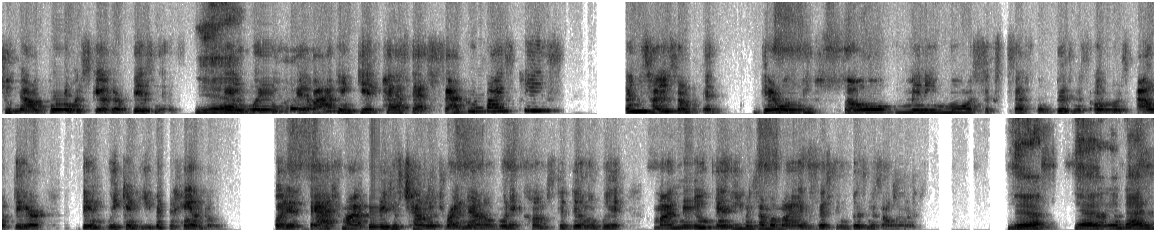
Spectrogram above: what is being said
to now grow and scale their business. Yeah. And when if I can get past that sacrifice piece, let me tell you something. There will be so many more successful business owners out there than we can even handle. But if that's my biggest challenge right now when it comes to dealing with my new and even some of my existing business owners. Yeah, yeah, and that is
